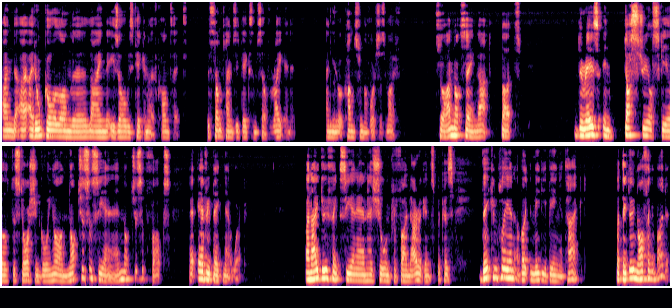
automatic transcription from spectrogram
And I, I don't go along the line that he's always taken out of context, because sometimes he digs himself right in it, and you know it comes from the horse's mouth. So I'm not saying that, but there is industrial scale distortion going on, not just at CNN, not just at Fox, at every big network. And I do think CNN has shown profound arrogance because they complain about the media being attacked but they do nothing about it.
